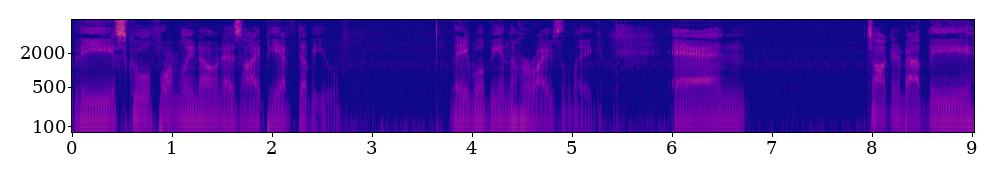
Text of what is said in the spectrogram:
The school formerly known as IPFW. They will be in the Horizon League. And talking about the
